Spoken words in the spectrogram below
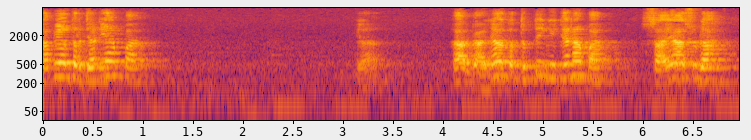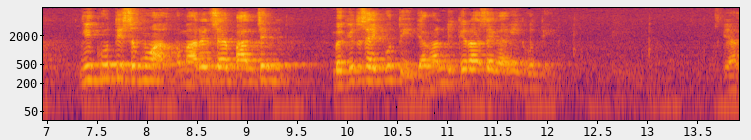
Tapi yang terjadi apa? Ya, harganya tetap tinggi. Kenapa? Saya sudah ngikuti semua. Kemarin saya pancing, begitu saya ikuti. Jangan dikira saya nggak ngikuti. Ya,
